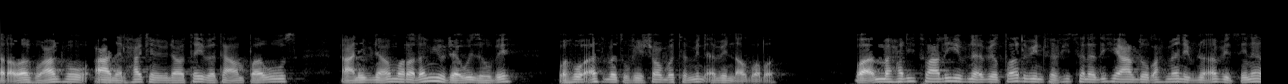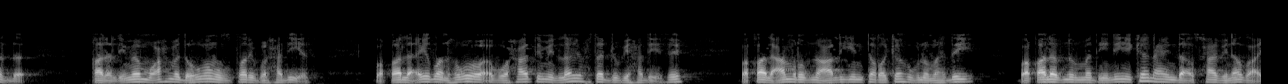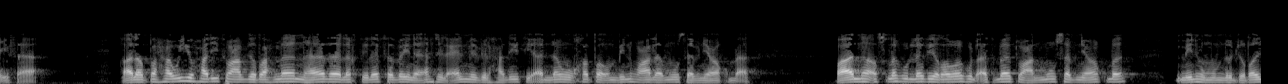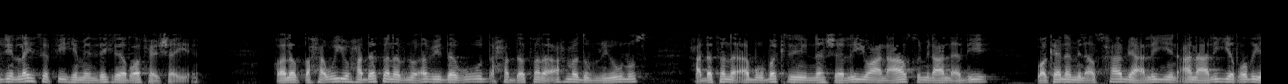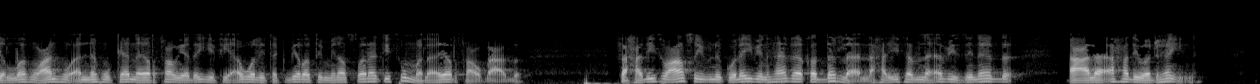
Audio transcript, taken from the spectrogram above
رواه عنه عن الحاكم بن عتيبة عن طاووس عن ابن عمر لم يجاوزه به وهو أثبت في شعبة من أبي النظر وأما حديث علي بن أبي طالب ففي سنده عبد الرحمن بن أبي الزناد قال الإمام أحمد هو مضطرب الحديث. وقال أيضا هو وأبو حاتم لا يحتج بحديثه. وقال عمرو بن علي تركه ابن مهدي. وقال ابن المديني كان عند أصحابنا ضعيفا. قال الطحاوي حديث عبد الرحمن هذا الاختلاف بين أهل العلم بالحديث أنه خطأ منه على موسى بن عقبة وأن أصله الذي رواه الأثبات عن موسى بن عقبة منهم ابن جريج ليس فيه من ذكر الرفع شيء قال الطحاوي حدثنا ابن أبي داود حدثنا أحمد بن يونس حدثنا أبو بكر النهشالي عن عاصم عن أبيه وكان من أصحاب علي عن علي رضي الله عنه أنه كان يرفع يديه في أول تكبيرة من الصلاة ثم لا يرفع بعد. فحديث عاصي بن كليب هذا قد دل أن حديث ابن أبي زناد على أحد وجهين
